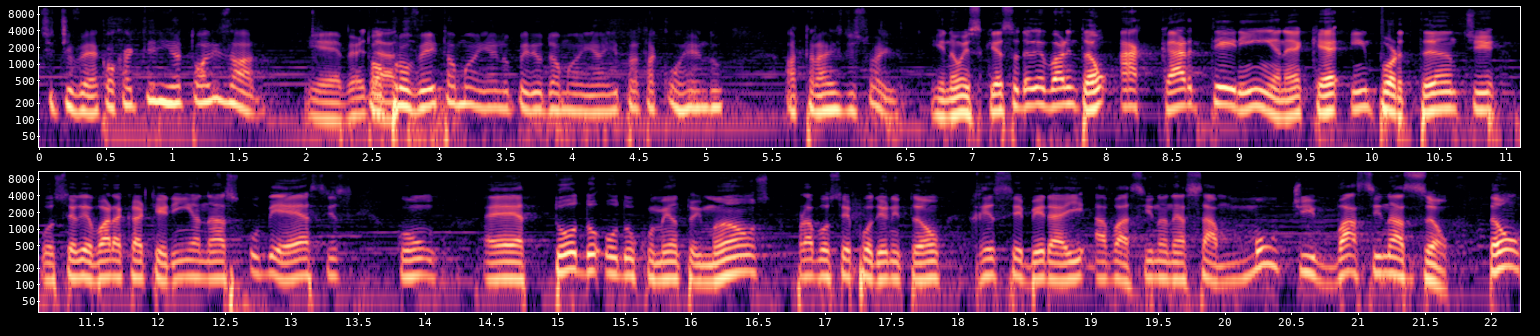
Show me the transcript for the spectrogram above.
se tiver com a carteirinha atualizada. É verdade. Então aproveita amanhã, no período da manhã aí, para estar tá correndo atrás disso aí. E não esqueça de levar então a carteirinha, né? Que é importante você levar a carteirinha nas UBSs com é, todo o documento em mãos para você poder então receber aí a vacina nessa multivacinação. Então,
